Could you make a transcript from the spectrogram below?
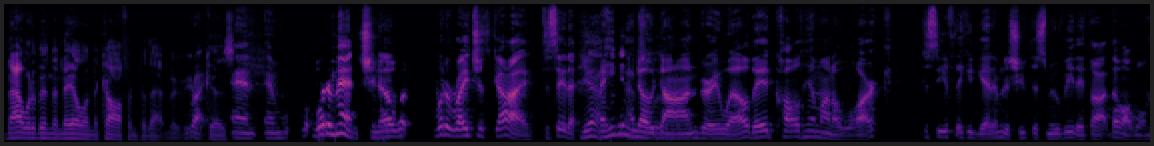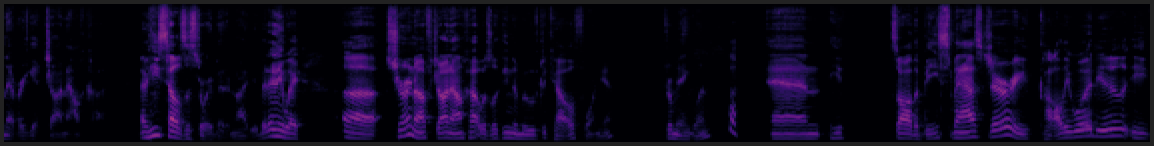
that would have been the nail in the coffin for that movie. right Because and and what a mensch you know what what a righteous guy to say that Yeah, now, he didn't absolutely. know don very well they had called him on a lark to see if they could get him to shoot this movie they thought oh we'll never get john alcott and he tells the story better than i do but anyway uh, sure enough john alcott was looking to move to california from england and he saw the Beastmaster. He Hollywood. He, he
